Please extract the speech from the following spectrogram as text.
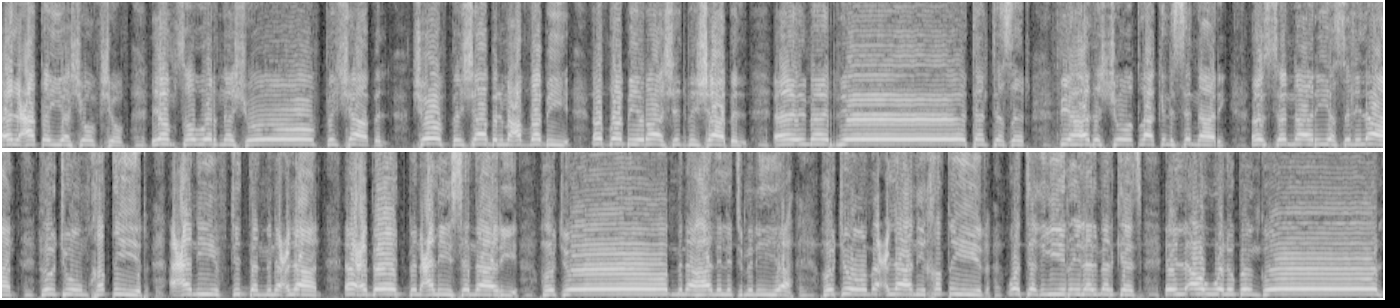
العطية. شوف شوف يا مصورنا شوف بن شابل شوف بن شابل مع الظبي الظبي راشد بن شابل. المري تنتصر في هذا الشوط لكن السناري السناري يصل الآن. هجوم خطير عنيف جدا من إعلان. عبيد بن علي السناري هجوم من أهالي الجملية هجوم إعلاني خطير وتغيير إلى المركز الأول وبنقول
